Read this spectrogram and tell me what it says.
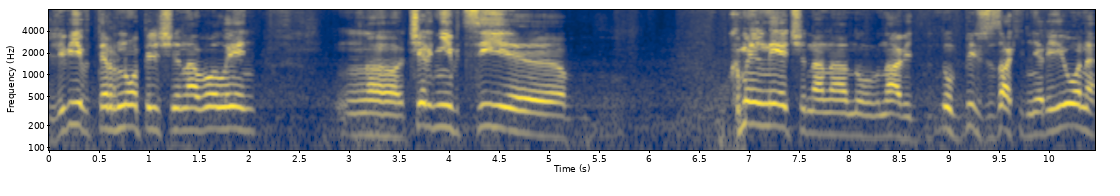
Львів, Тернопільщина, Волинь, е, Чернівці, е, Хмельниччина, на- ну, навіть ну, більш західні регіони.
